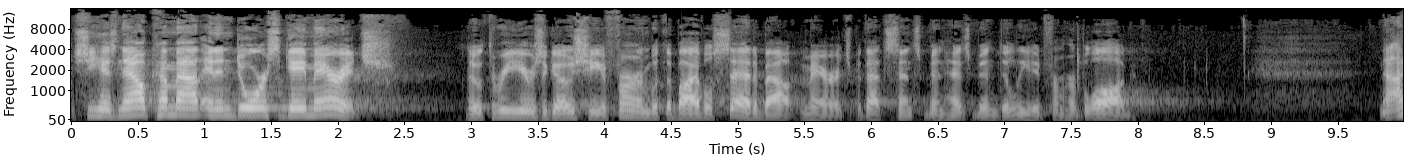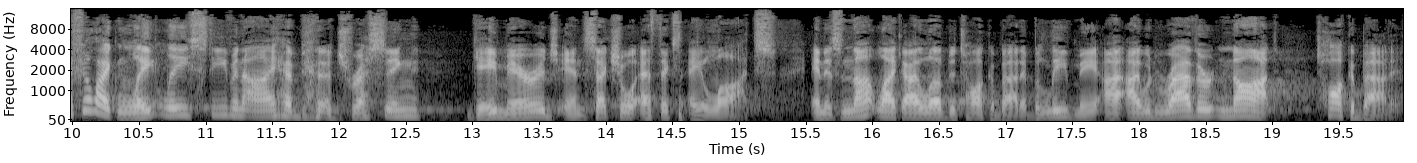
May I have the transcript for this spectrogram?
she has now come out and endorsed gay marriage, though three years ago she affirmed what the Bible said about marriage, but that since been, has been deleted from her blog. Now, I feel like lately Steve and I have been addressing gay marriage and sexual ethics a lot. And it's not like I love to talk about it. Believe me, I, I would rather not talk about it.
